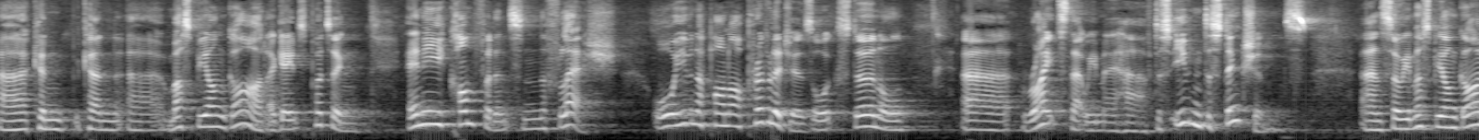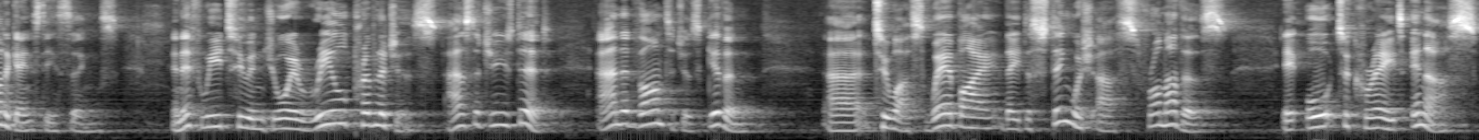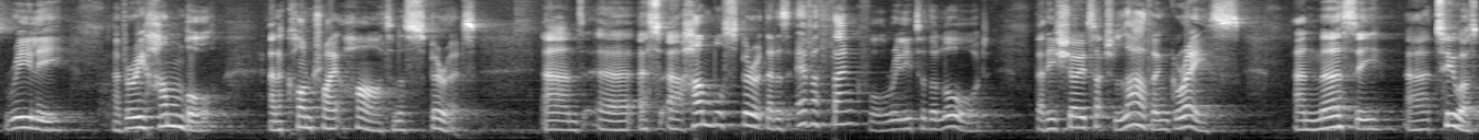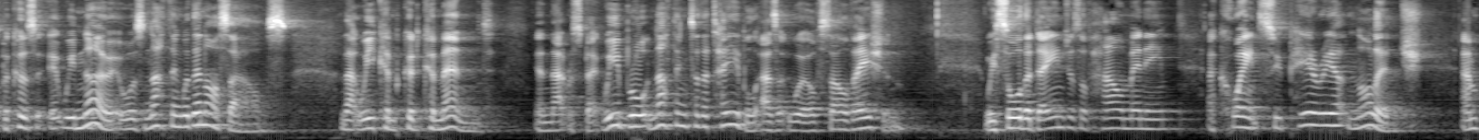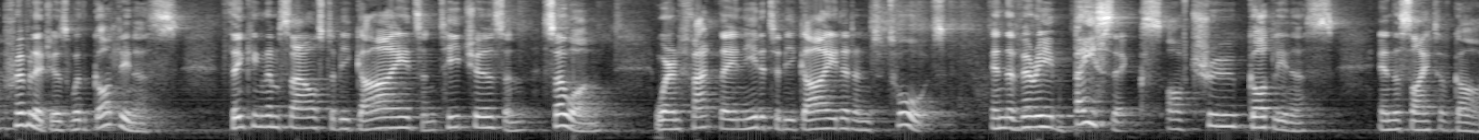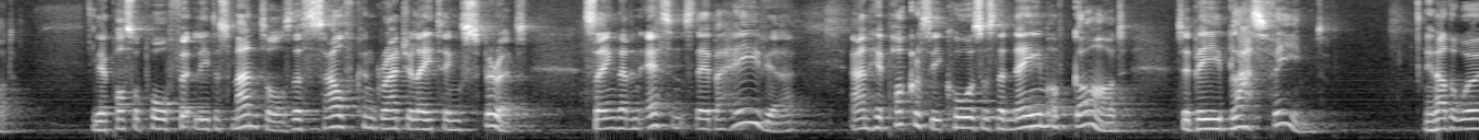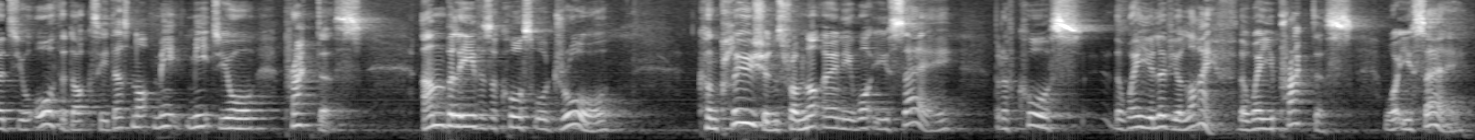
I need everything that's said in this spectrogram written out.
uh, can, can, uh, must be on guard against putting any confidence in the flesh or even upon our privileges or external uh, rights that we may have, just even distinctions. And so we must be on guard against these things. And if we to enjoy real privileges, as the Jews did, and advantages given uh, to us, whereby they distinguish us from others, it ought to create in us really a very humble and a contrite heart and a spirit, and uh, a, a humble spirit that is ever thankful, really, to the Lord that He showed such love and grace and mercy uh, to us because it, we know it was nothing within ourselves that we can, could commend in that respect. We brought nothing to the table, as it were, of salvation. We saw the dangers of how many acquaint superior knowledge and privileges with godliness, thinking themselves to be guides and teachers and so on, where in fact they needed to be guided and taught in the very basics of true godliness in the sight of God. The Apostle Paul fitly dismantles this self congratulating spirit, saying that in essence their behavior and hypocrisy causes the name of God to be blasphemed. In other words, your orthodoxy does not meet, meet your practice. Unbelievers, of course, will draw conclusions from not only what you say, but of course, the way you live your life, the way you practice what you say.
